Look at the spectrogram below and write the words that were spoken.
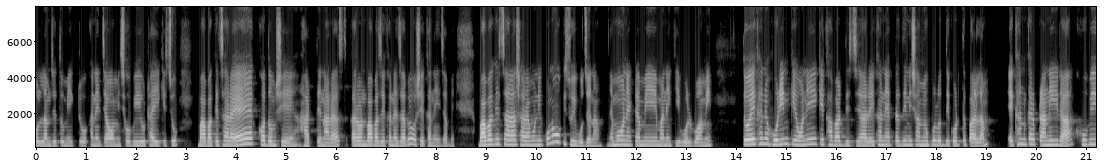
বললাম যে, "তুমি একটু ওখানে যাও, আমি ছবি উঠাই কিছু।" বাবাকে ছাড়া এক কদম সে হাঁটতে নারাজ। কারণ বাবা যেখানে যাবে, ও সেখানেই যাবে। বাবাকে ছাড়া সারামণি কোনো কিছুই বোঝে না। এমন একটা মেয়ে মানে কি বলব আমি। তো এখানে হরিণকে অনেকে খাবার দিচ্ছে। আর এখানে একটা জিনিস আমি উপলব্ধি করতে পারলাম। এখানকার প্রাণীরা খুবই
